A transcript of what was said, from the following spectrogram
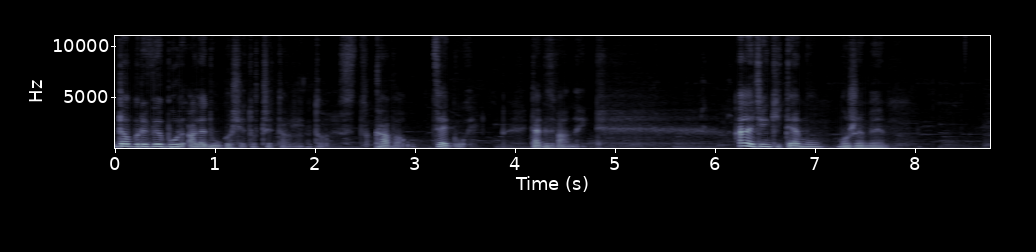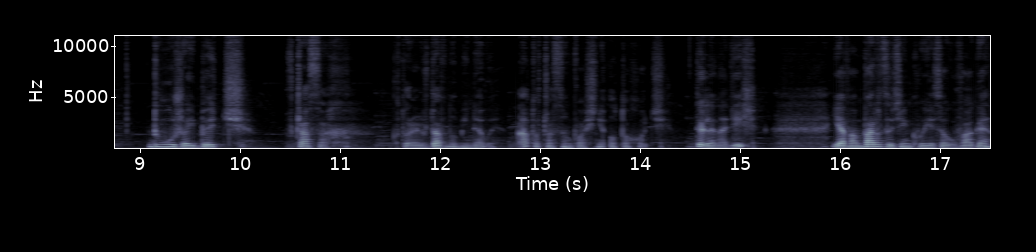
Dobry wybór, ale długo się to czyta, to jest kawał cegły, tak zwanej. Ale dzięki temu możemy dłużej być w czasach, które już dawno minęły. A to czasem właśnie o to chodzi. Tyle na dziś. Ja Wam bardzo dziękuję za uwagę.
